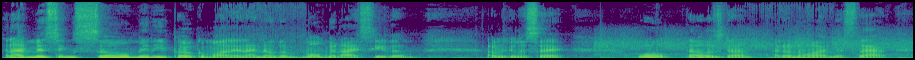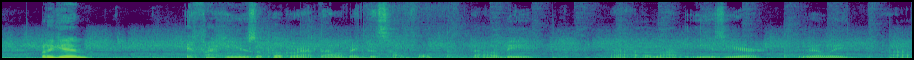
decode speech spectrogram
and I'm missing so many Pokemon. And I know the moment I see them, I'm gonna say, "Well, that was dumb. I don't know how I missed that." But again, if I can use a Pokerap, that would make this helpful. That would be uh, a lot easier, really. Uh.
